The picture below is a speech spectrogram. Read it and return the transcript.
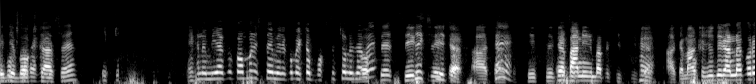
এই যে বক্সটা আছে। একটু এখানে মিয়াকো সেম এরকম একটা বক্সে চলে যাবে। বক্সে 6 6 লিটার আচ্ছা হ্যাঁ। আচ্ছা। 6 লিটার পানির মাপে 6 লিটার। আচ্ছা মাংস যদি রান্না করে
